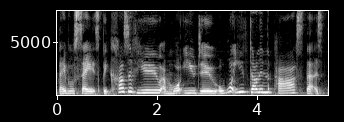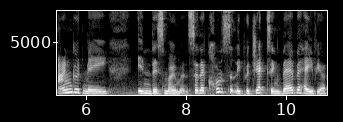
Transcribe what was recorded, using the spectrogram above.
They will say it's because of you and what you do or what you've done in the past that has angered me in this moment. So they're constantly projecting their behavior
